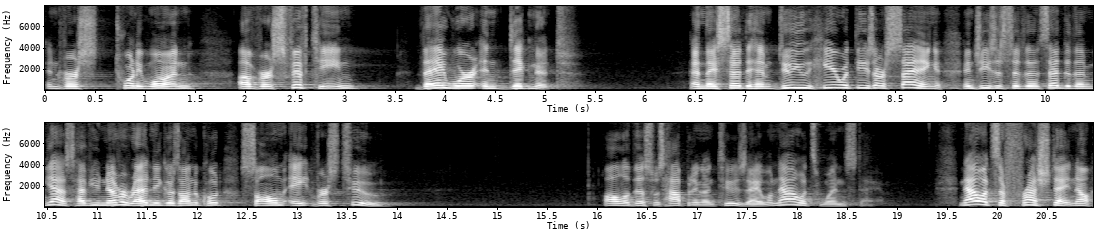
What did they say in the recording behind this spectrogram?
in verse 21 of verse 15, they were indignant. And they said to him, Do you hear what these are saying? And Jesus said to them, Yes. Have you never read? And he goes on to quote Psalm 8, verse 2. All of this was happening on Tuesday. Well, now it's Wednesday. Now it's a fresh day. Now,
